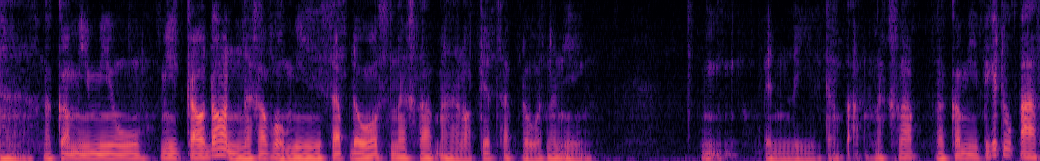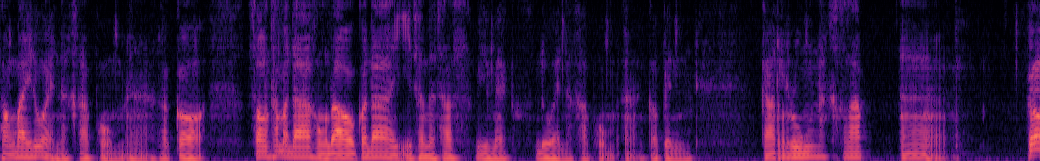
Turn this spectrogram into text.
อ่าแล้วก็มีมิวมีกาดอนนะครับผมมีแซปโดสนะครับอ่าล็อกเก็ตแซปโดสนั่นเองนี่เป็นรีต่างๆนะครับ แล้วก็มีปิกาจูปลา2ใบด้วยนะครับผมอ่าแล้วก็ซองธรรมดาของเราก็ได้ Eternatus VMAX ด้วยนะครับผมอ่าก็เป็นการุ้งนะครับอ่าก็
